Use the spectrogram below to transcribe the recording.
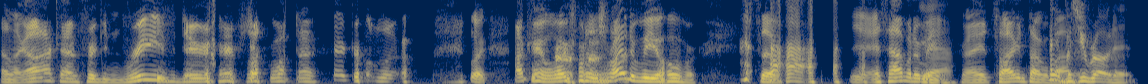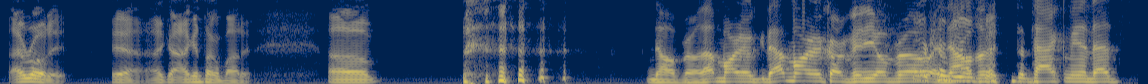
I was like, oh, I can't freaking breathe, dude. Like, what the heck? I was like, like, I can't wait for this ride to be over. So yeah, it's happened to Yeah. me, right? So I can talk hey, about but it. But you wrote it. I wrote it. Yeah, I can, I can talk about it. Um, No, bro, that Mario that Mario Kart video, bro, Mario and now the, the Pac Man. That's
